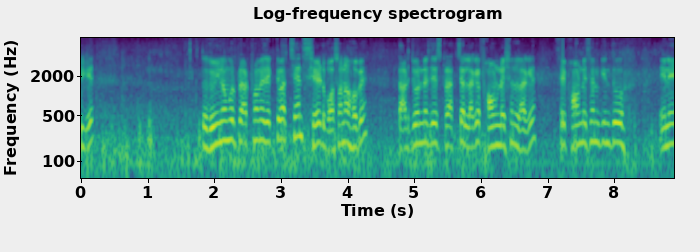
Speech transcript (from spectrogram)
দিকে। তো দুই নম্বর প্ল্যাটফর্মে দেখতে পাচ্ছেন শেড বসানো হবে। তার জন্য যে স্ট্রাকচার লাগে ফাউন্ডেশন লাগে। সেই ফাউন্ডেশন কিন্তু এনে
